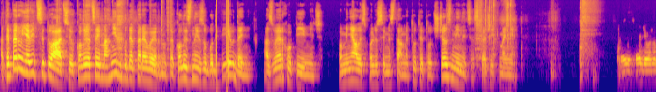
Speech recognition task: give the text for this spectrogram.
А тепер уявіть ситуацію, коли оцей магніт буде перевернуто, коли знизу буде південь, а зверху північ. Помінялись полюси містами тут і тут. Що зміниться, скажіть мені? При виході воно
